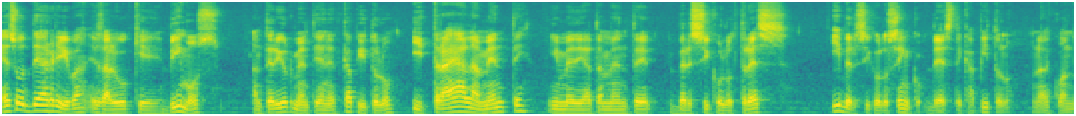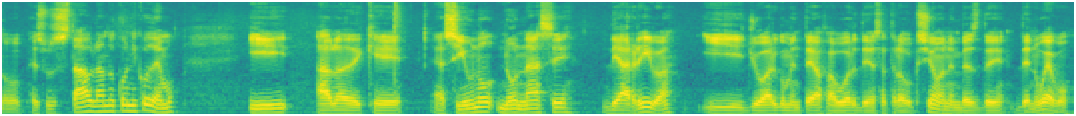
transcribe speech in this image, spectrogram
eso de arriba es algo que vimos anteriormente en el capítulo y trae a la mente inmediatamente versículo 3 y versículo 5 de este capítulo, cuando Jesús está hablando con Nicodemo y habla de que eh, si uno no nace de arriba, y yo argumenté a favor de esa traducción en vez de de nuevo,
